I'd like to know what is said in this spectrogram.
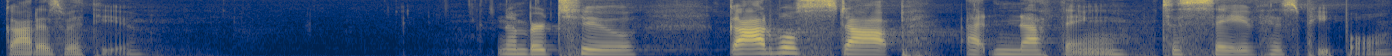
God is with you. Number two, God will stop at nothing to save his people.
